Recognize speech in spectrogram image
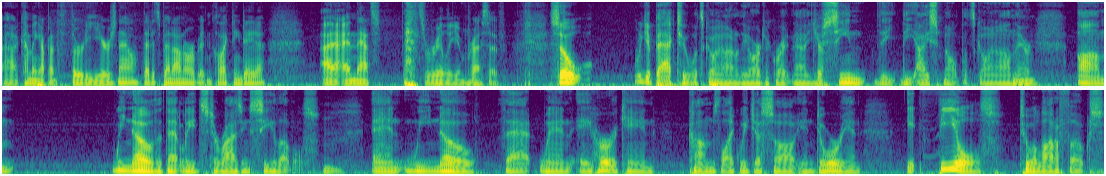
uh, coming up on 30 years now that it's been on orbit and collecting data, uh, and that's that's really mm-hmm. impressive. So we get back to what's going on in the Arctic right now. You've seen the the ice melt that's going on there. Mm. Um, we know that that leads to rising sea levels, mm. and we know that when a hurricane comes, like we just saw in Dorian, it feels to a lot of folks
